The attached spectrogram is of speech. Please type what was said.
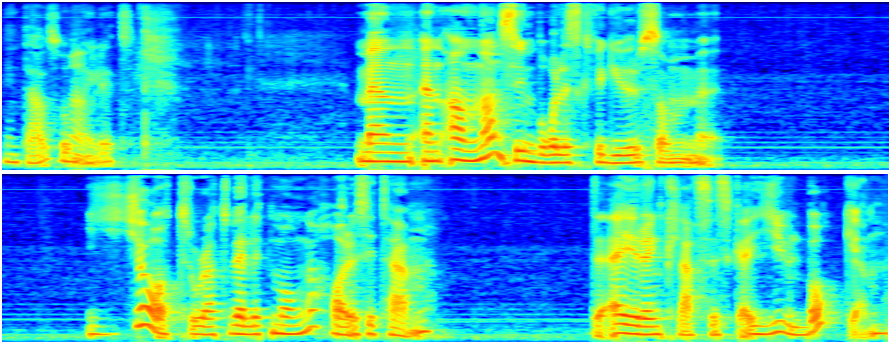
Inte alls omöjligt. Men en annan symbolisk figur som jag tror att väldigt många har i sitt hem, det är ju den klassiska julbocken.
